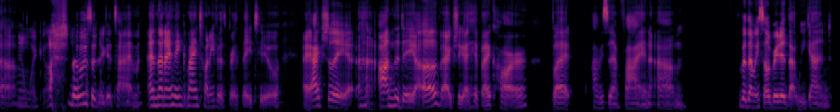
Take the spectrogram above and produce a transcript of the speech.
Um, oh my gosh. that was such a good time. And then I think my 25th birthday too. I actually on the day of, I actually got hit by a car, but obviously I'm fine. Um, but then we celebrated that weekend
